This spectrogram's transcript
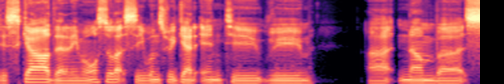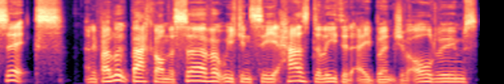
discarded anymore. So let's see, once we get into room uh, number six, and if I look back on the server, we can see it has deleted a bunch of old rooms,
